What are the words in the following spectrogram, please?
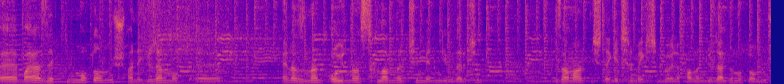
Ee, bayağı zevkli bir mod olmuş. Hani güzel mod. Ee, en azından oyundan sıkılanlar için benim gibiler için zaman işte geçirmek için böyle falan güzel bir mod olmuş.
